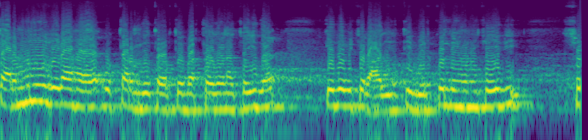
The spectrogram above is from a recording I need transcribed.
ਧਰਮ ਨੂੰ ਜਿਹੜਾ ਹੈ ਉਹ ਧਰਮ ਦੇ ਤੌਰ ਤੇ ਵਰਤਿਆ ਜਾਣਾ ਚਾਹੀਦਾ। ਇਹਦੇ ਵਿੱਚ ਰਾਜਨੀਤੀ ਬਿਲਕੁਲ ਨਹੀਂ ਹੋਣੀ ਚਾਹੀਦੀ। ਸੋ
